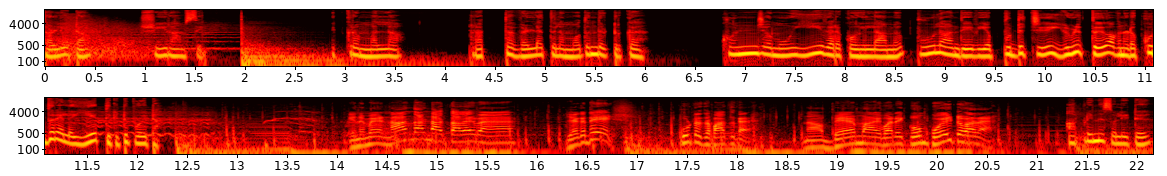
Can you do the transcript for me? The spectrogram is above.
தள்ளிட்டான் ஸ்ரீராம் சிங். விக்ரம் மல்லா ரத்த வெள்ளத்துல முதந்துட்டு இருக்க கொஞ்சமும் ஈவிரக்கம் இல்லாம பூலாந்தேவிய பிடிச்சு இழுத்து அவனோட குதிரையில ஏத்திக்கிட்டு போயிட்டான் இனிமே நான் தான்டா தலைவன். ஜெகதீஷ் கூட்டத்தை பார்த்துக்க. நான் பேமாய் வரைக்கும் போயிட்டு வரேன். அப்படின்னு சொல்லிட்டு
